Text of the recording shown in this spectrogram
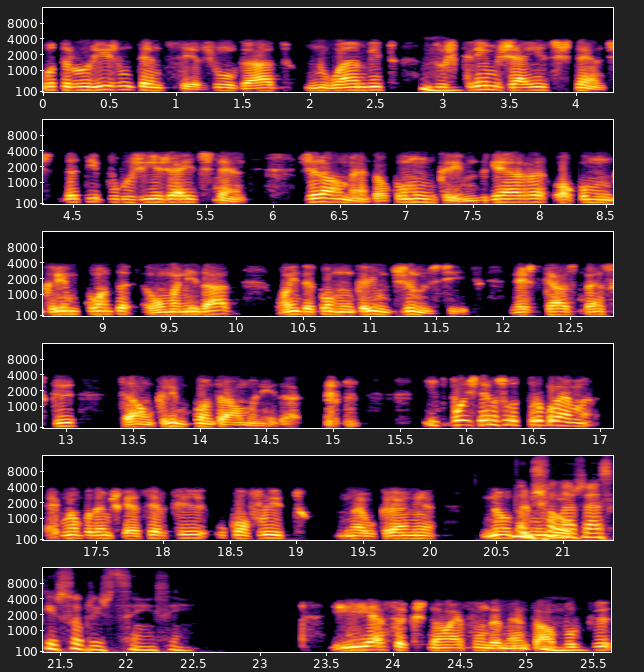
o terrorismo tem de ser julgado no âmbito dos uhum. crimes já existentes, da tipologia já existente. Geralmente, ou como um crime de guerra, ou como um crime contra a humanidade, ou ainda como um crime de genocídio. Neste caso, penso que será um crime contra a humanidade. E depois temos outro problema, é que não podemos esquecer que o conflito na Ucrânia não Vamos terminou. falar já a seguir sobre isto, sim, sim. E essa questão é fundamental, uhum. porque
